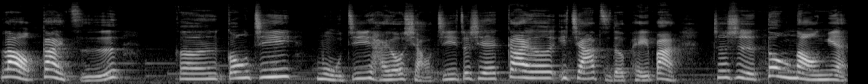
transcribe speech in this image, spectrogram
烙盖子，跟公鸡、母鸡还有小鸡这些盖儿一家子的陪伴，真是动脑眼，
